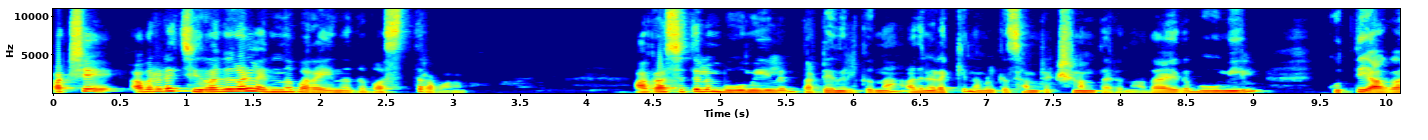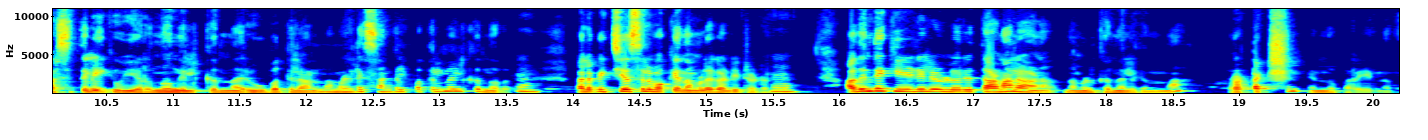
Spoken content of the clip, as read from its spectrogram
പക്ഷേ അവരുടെ ചിറകുകൾ എന്ന് പറയുന്നത് വസ്ത്രമാണ്. ആകാശത്തിലും ഭൂമിയിലും തട്ടി നിൽക്കുന്ന അതിനിടയ്ക്ക് നമ്മൾക്ക് സംരക്ഷണം തരുന്ന അതായത് ഭൂമിയിൽ കുത്തി ആകാശത്തിലേക്ക് ഉയർന്നു നിൽക്കുന്ന രൂപത്തിലാണ് നമ്മളുടെ സങ്കല്പത്തിൽ നിൽക്കുന്നത്. പല പിക്ചേഴ്സിലുമൊക്കെ നമ്മൾ കണ്ടിട്ടുണ്ടല്ലോ ഉം. അതിന്റെ കീഴിലുള്ള ഒരു തണലാണ് നമ്മൾക്ക് നൽകുന്ന പ്രൊട്ടക്ഷൻ എന്ന് പറയുന്നത്.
